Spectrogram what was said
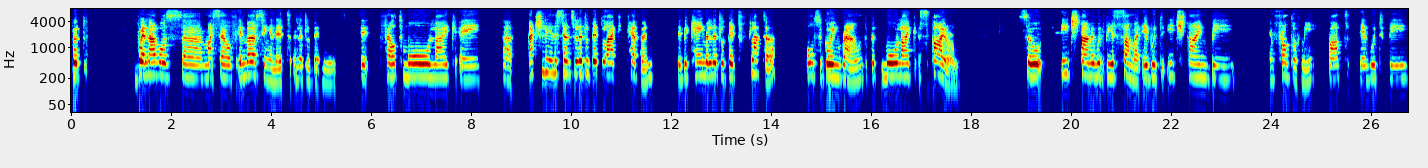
But when I was uh, myself immersing in it a little bit more, it felt more like a, uh, actually, in a sense, a little bit like Kevin. It became a little bit flatter, also going round, but more like a spiral. So each time it would be a summer, it would each time be in front of me, but it would be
